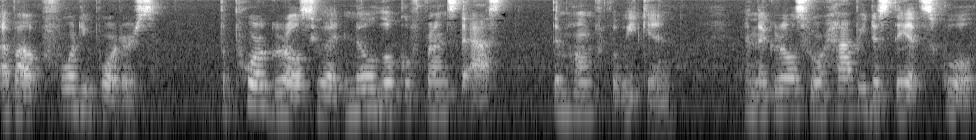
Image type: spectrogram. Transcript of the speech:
about forty boarders, the poor girls who had no local friends to ask them home for the weekend, and the girls who were happy to stay at school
